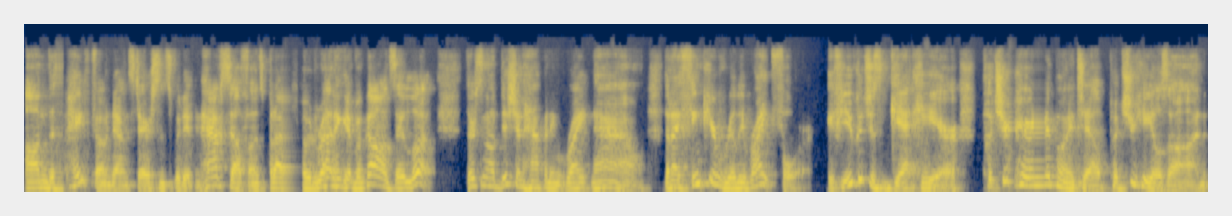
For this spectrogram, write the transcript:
on the payphone downstairs since we didn't have cell phones, but I would run and give them a call and say, look, there's an audition happening right now that I think you're really right for. If you could just get here, put your hair in a ponytail, put your heels on,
